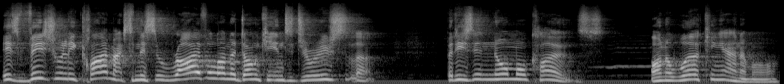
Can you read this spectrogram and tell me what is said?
is visually climaxed in this arrival on a donkey into Jerusalem. But he's in normal clothes on a working animal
